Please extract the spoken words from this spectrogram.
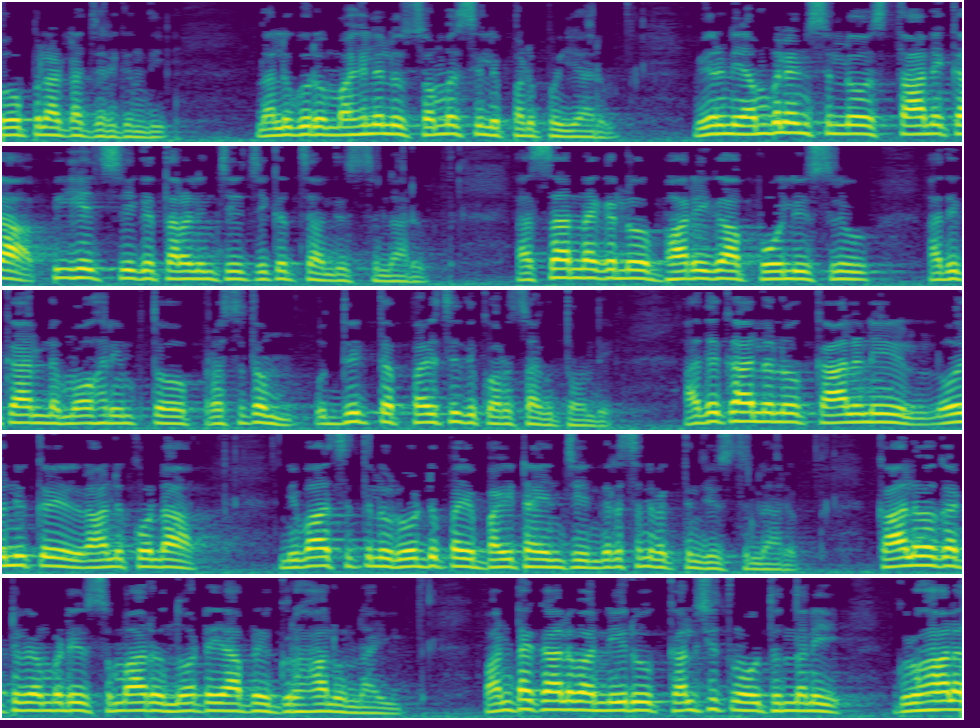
తోపులాట జరిగింది. నలుగురు మహిళలు సమస్యలు పడిపోయారు. వీరిని అంబులెన్సుల్లో స్థానిక పీహెచ్సీకి తరలించి చికిత్స అందిస్తున్నారు. ఎస్ఆర్ నగర్లో భారీగా పోలీసులు అధికారుల మోహరింపుతో ప్రస్తుతం ఉద్రిక్త పరిస్థితి కొనసాగుతోంది. అధికారులను కాలనీ లోనికి రానికుండా నివాసితులు రోడ్డుపై బైఠాయించి నిరసన వ్యక్తం చేస్తున్నారు. కాలువ గట్టు వెంబడి సుమారు నూట యాభై గృహాలు ఉన్నాయి పంట కాలువ నీరు కలుషితం అవుతుందని గృహాల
